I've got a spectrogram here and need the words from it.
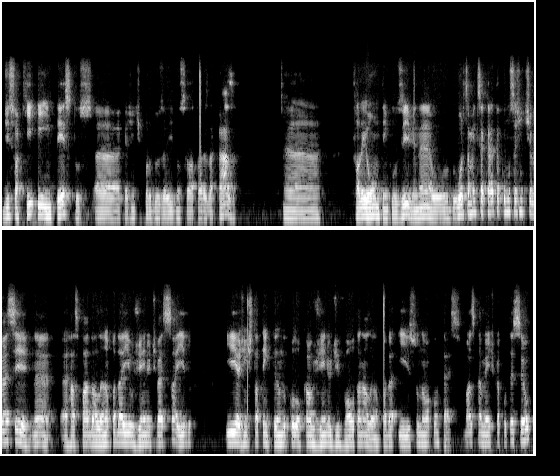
disso aqui e em textos uh, que a gente produz aí nos relatórios da casa. Uh, falei ontem, inclusive, né? O, o, orçamento secreto é como se a gente tivesse né, raspado a lâmpada e o gênio tivesse saído e a gente está tentando colocar o gênio de volta na lâmpada e isso não acontece. Basicamente, o que aconteceu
